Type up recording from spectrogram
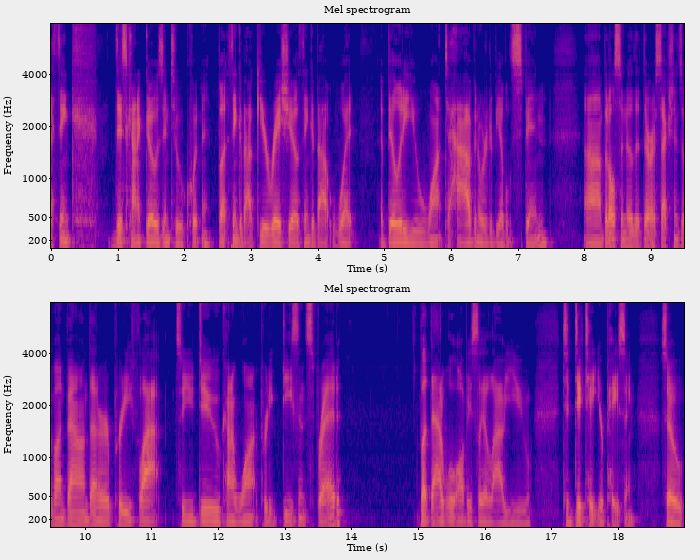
I think this kind of goes into equipment, but think about gear ratio, think about what ability you want to have in order to be able to spin. Uh, but also know that there are sections of Unbound that are pretty flat. So you do kind of want a pretty decent spread, but that will obviously allow you to dictate your pacing. So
